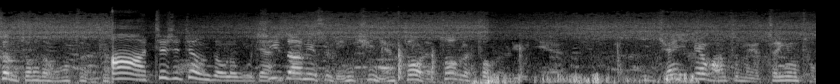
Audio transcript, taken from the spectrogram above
正宗的乌镇。就是啊，这是正宗的乌镇西。栅呢是零七年造的，造了造了六年。以前一间房子没有，征用土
